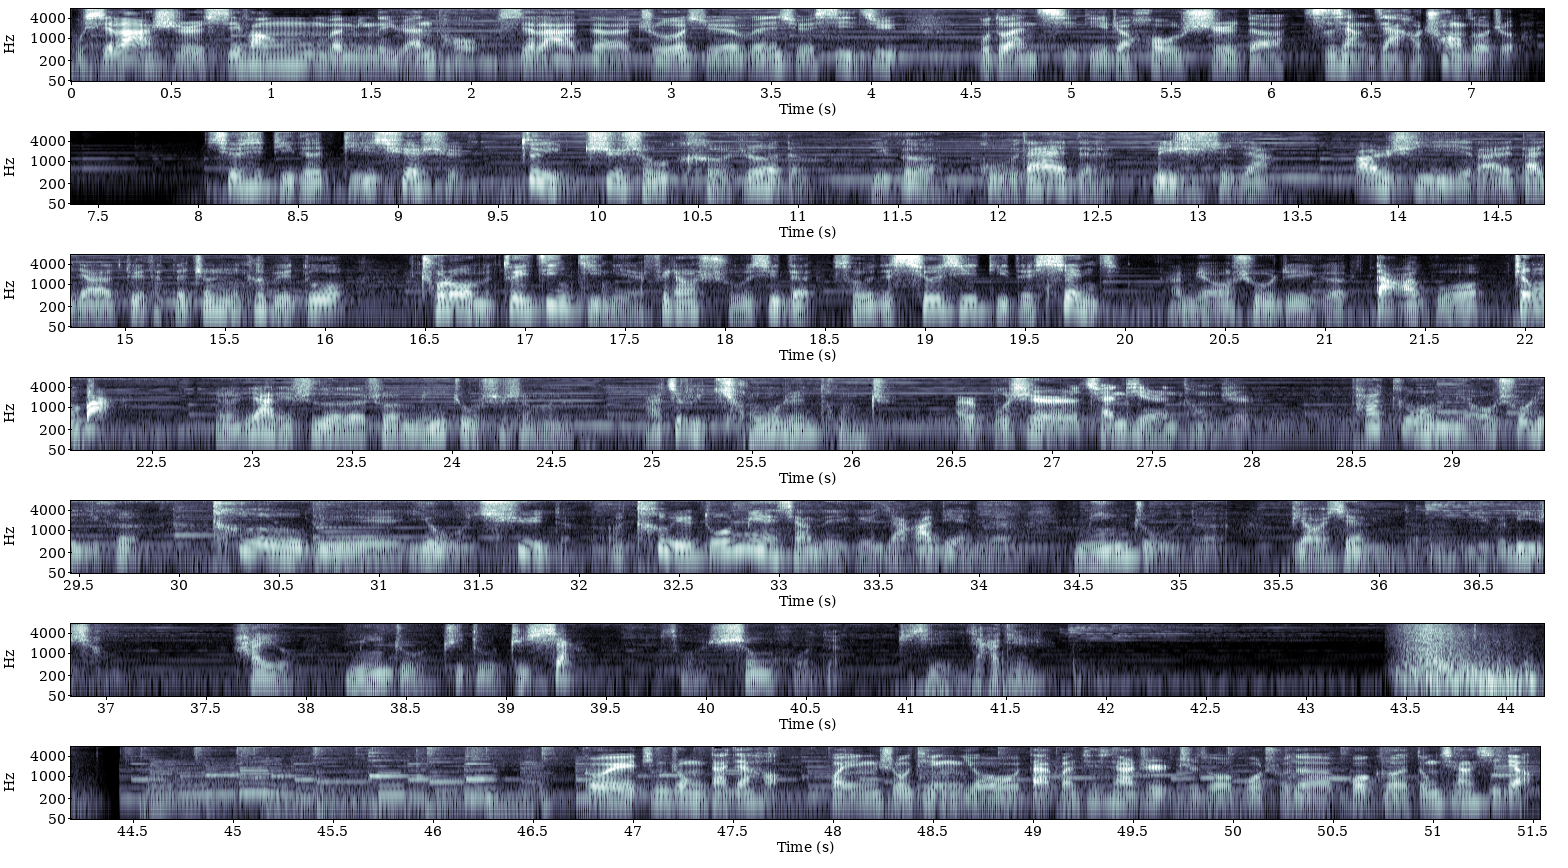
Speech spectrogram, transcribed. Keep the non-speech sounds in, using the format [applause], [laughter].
古希腊是西方文明的源头，希腊的哲学、文学、戏剧不断启迪着后世的思想家和创作者。修昔底德的确是最炙手可热的一个古代的历史学家。二十世纪以来，大家对他的争论特别多。除了我们最近几年非常熟悉的所谓的修昔底德陷阱啊，描述这个大国争霸。嗯，亚里士多德说民主是什么呢？啊，就是穷人统治，而不是全体人统治。他给我描述了一个特别有趣的、呃特别多面向的一个雅典的民主的表现的一个历程，还有民主制度之下所生活的这些雅典人。各位听众，大家好，欢迎收听由大观天下志制作播出的播客《东腔西调》，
